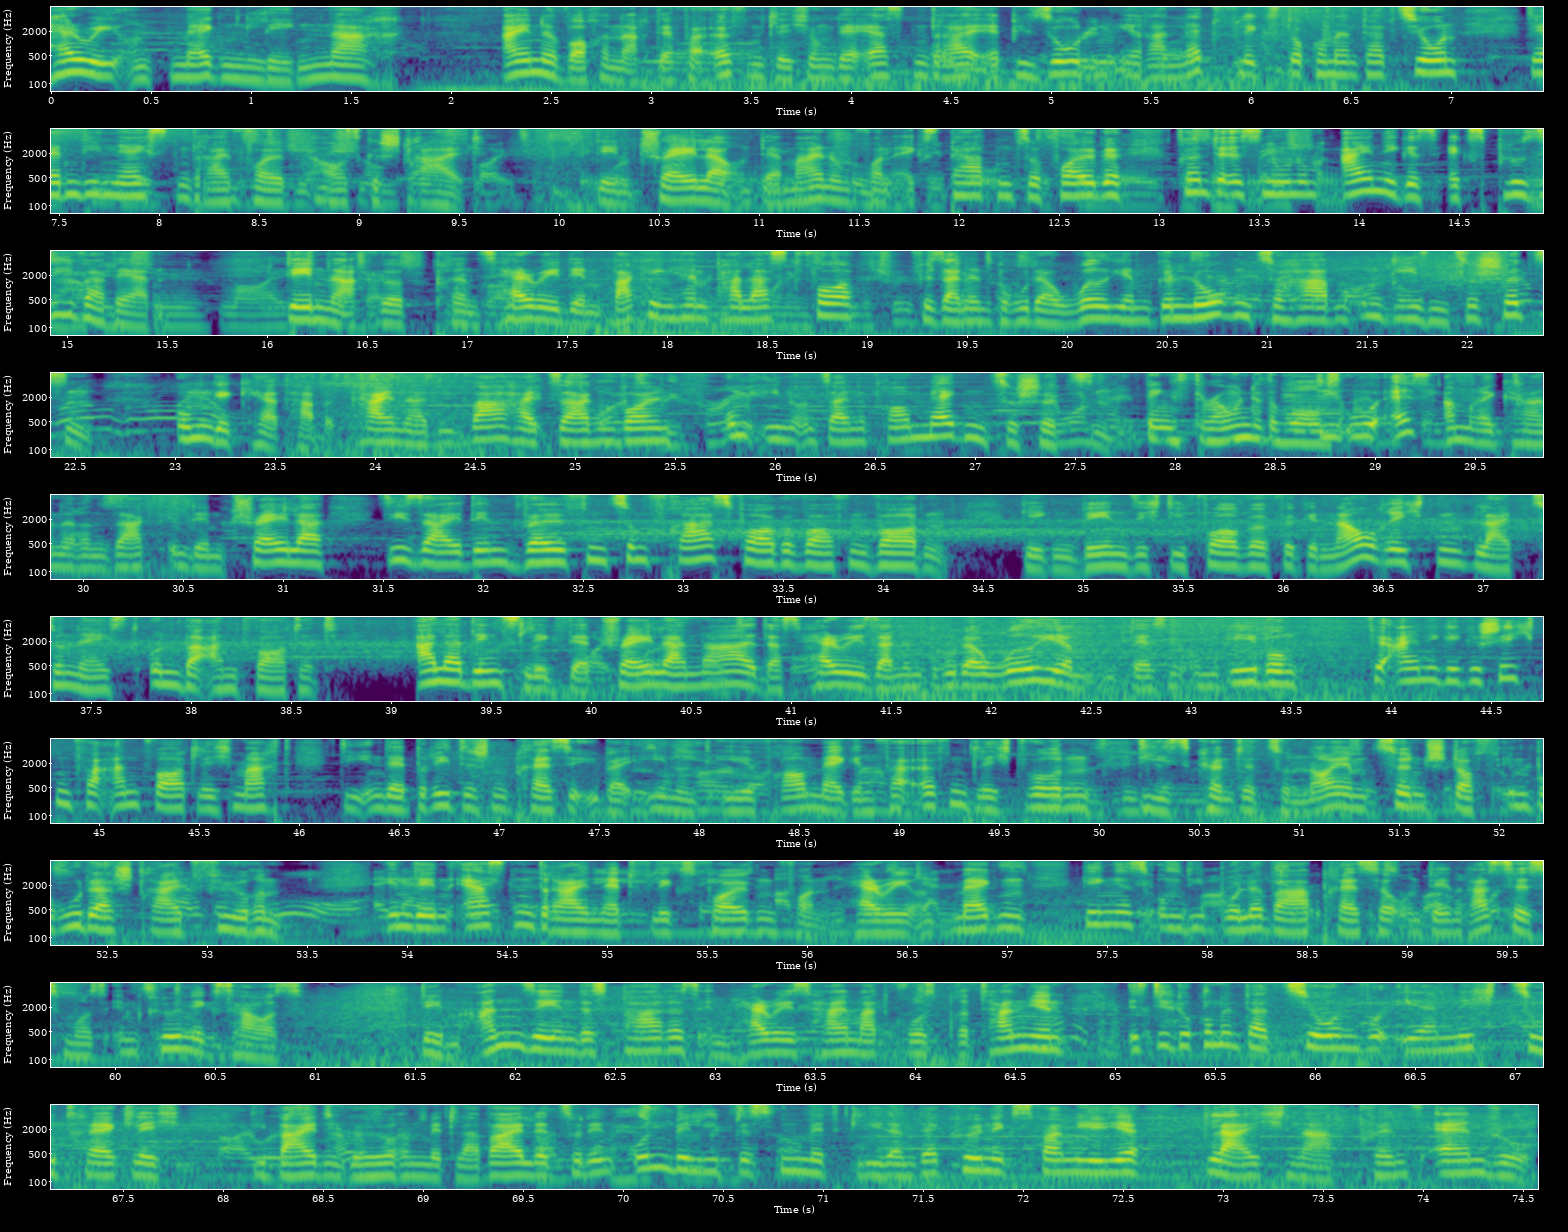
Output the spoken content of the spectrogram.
Harry und Meghan legen nach. Eine Woche nach der Veröffentlichung der ersten drei Episoden ihrer Netflix-Dokumentation werden die nächsten drei Folgen ausgestrahlt. Dem Trailer und der Meinung von Experten zufolge könnte es nun um einiges explosiver werden. Demnach wirft Prinz Harry dem Buckingham-Palast vor, für seinen Bruder William gelogen zu haben, um diesen zu schützen. Umgekehrt habe keiner die Wahrheit sagen wollen, um ihn und seine Frau Meghan zu schützen. Die US-Amerikanerin sagt in dem Trailer, sie sei den Wölfen zum Fraß vorgeworfen worden. Gegen wen sich die Vorwürfe genau richten, bleibt zunächst unbeantwortet. Allerdings legt der Trailer nahe, dass Harry seinen Bruder William und dessen Umgebung für einige Geschichten verantwortlich macht, die in der britischen Presse über ihn und Ehefrau Meghan veröffentlicht wurden. Dies könnte zu neuem Zündstoff im Bruderstreit führen. In den ersten drei Netflix-Folgen von Harry und Meghan ging es um die Boulevardpresse und den Rassismus im Königshaus. Dem Ansehen des Paares in Harrys Heimat Großbritannien ist die Dokumentation wohl eher nicht zuträglich. Die beiden gehören mittlerweile zu den unbeliebtesten Mitgliedern der Königsfamilie, gleich nach Prince Andrew.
